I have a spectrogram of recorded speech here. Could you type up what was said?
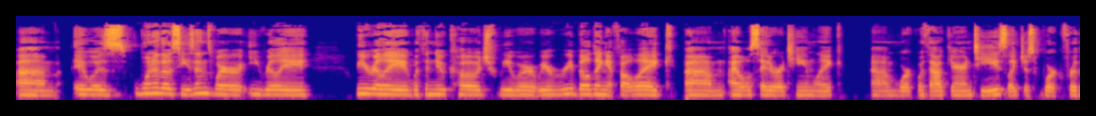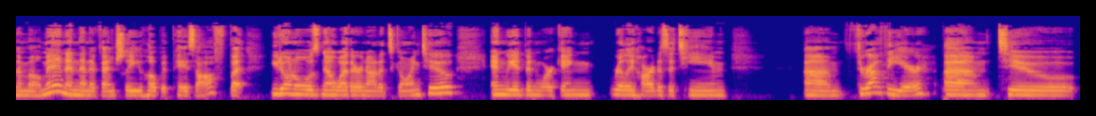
um, it was one of those seasons where you really, we really, with a new coach, we were we were rebuilding. It felt like um, I will say to our team, like um, work without guarantees, like just work for the moment. And then eventually you hope it pays off, but you don't always know whether or not it's going to. And we had been working really hard as a team um, throughout the year um, to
